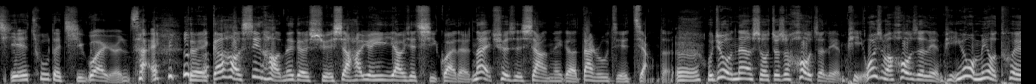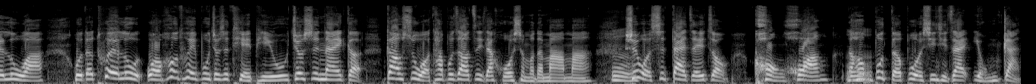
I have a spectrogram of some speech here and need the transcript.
杰出的奇怪人才，对，刚好幸好那个学校他愿意要一些奇怪的人，那也确实像那个淡如姐讲的，嗯，我觉得我那个时候就是厚着脸皮。为什么厚着脸皮？因为我没有退路啊，我的退路往后退一步就是铁皮屋，就是那一个告诉我他不知道自己在活什么的妈妈，嗯，所以我是带着一种恐慌，然后不得不的心情在勇敢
